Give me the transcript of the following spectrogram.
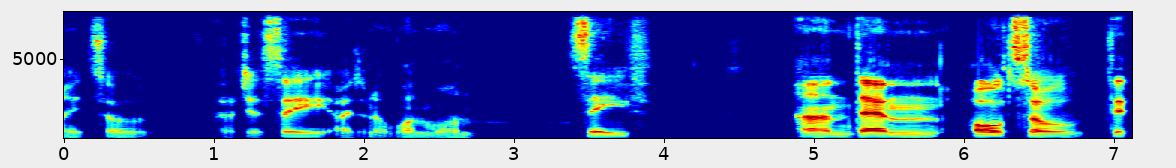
Right, so I'll just say I don't know one one save and then also the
